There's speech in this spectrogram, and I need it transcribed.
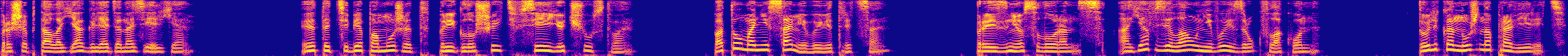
Прошептала я, глядя на зелье. «Это тебе поможет приглушить все ее чувства. Потом они сами выветрятся», — произнес Лоренс, а я взяла у него из рук флакон. «Только нужно проверить.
